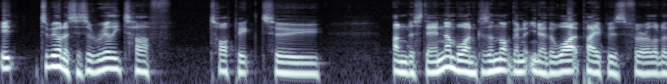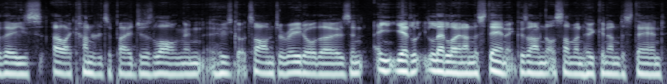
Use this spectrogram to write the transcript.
It to be honest, it's a really tough topic to understand. Number one, because I'm not going to, you know, the white papers for a lot of these are like hundreds of pages long, and who's got time to read all those, and yet let alone understand it? Because I'm not someone who can understand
